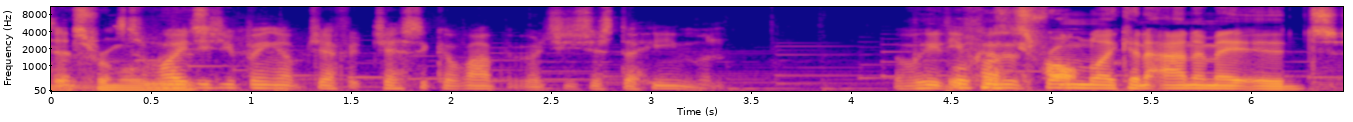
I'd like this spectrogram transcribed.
from. It's from all so why these. did you bring up Jeff- Jessica Rabbit when she's just a human? A really because it's fucking from like an animated.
